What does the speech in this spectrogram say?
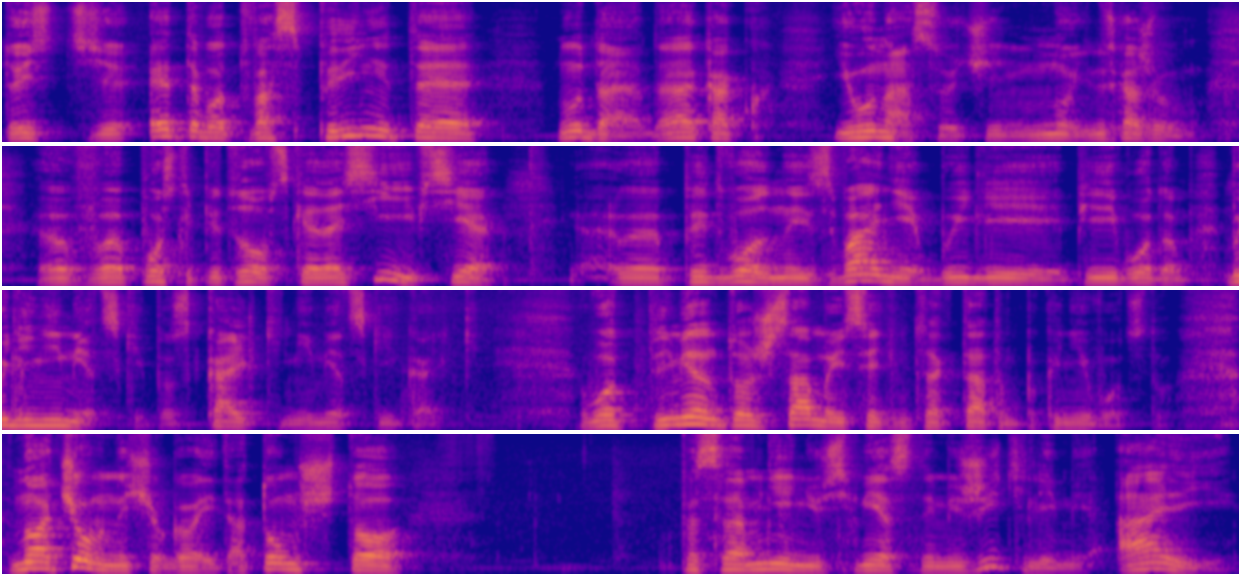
То есть, э, это вот воспринято, ну да, да, как и у нас очень многие, ну, скажем, в после Петровской России все э, придворные звания были переводом, были немецкие, просто кальки, немецкие кальки. Вот примерно то же самое и с этим трактатом по коневодству. Но о чем он еще говорит? О том, что по сравнению с местными жителями арии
